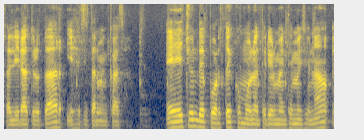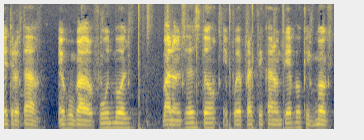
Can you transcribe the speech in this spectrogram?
salir a trotar y ejercitarme en casa. He hecho un deporte como lo anteriormente mencionado, he trotado, he jugado fútbol, baloncesto y pude practicar un tiempo kickbox,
